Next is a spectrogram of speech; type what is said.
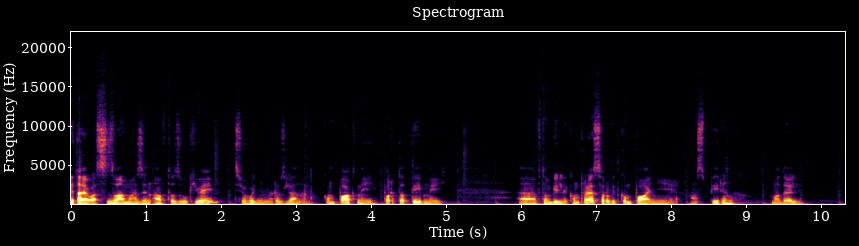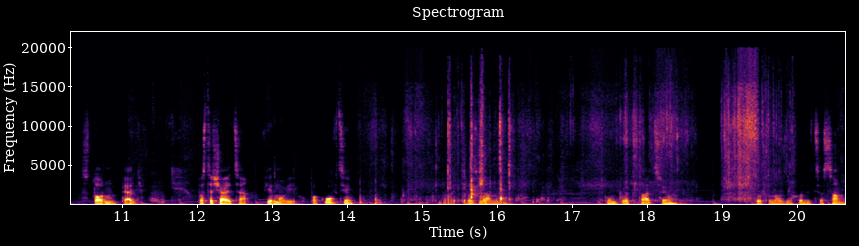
Вітаю вас! З вами магазин «Автозвук.UA». Сьогодні ми розглянемо компактний портативний е, автомобільний компресор від компанії Aspiring модель Storm 5. Постачається в фірмовій упаковці. Давайте розглянемо комплектацію. Тут у нас знаходиться сам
